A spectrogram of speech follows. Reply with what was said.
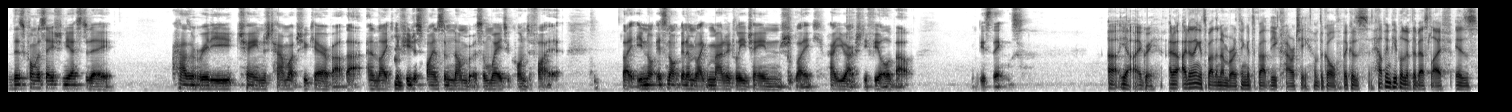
This conversation yesterday hasn't really changed how much you care about that. And like, mm. if you just find some number, some way to quantify it, like you're not, it's not going to like magically change like how you actually feel about these things. Uh, yeah, I agree. I don't, I don't think it's about the number. I think it's about the clarity of the goal because helping people live their best life is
